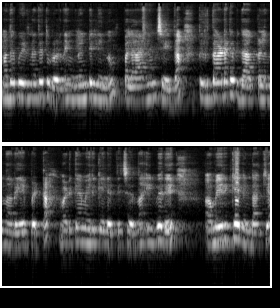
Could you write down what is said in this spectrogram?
മതപീഡനത്തെ തുടർന്ന് ഇംഗ്ലണ്ടിൽ നിന്നും പലായനം ചെയ്ത തീർത്ഥാടക പിതാക്കൾ എന്നറിയപ്പെട്ട വടക്കേ അമേരിക്കയിൽ എത്തിച്ചേർന്ന ഇവർ അമേരിക്കയിൽ ഉണ്ടാക്കിയ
